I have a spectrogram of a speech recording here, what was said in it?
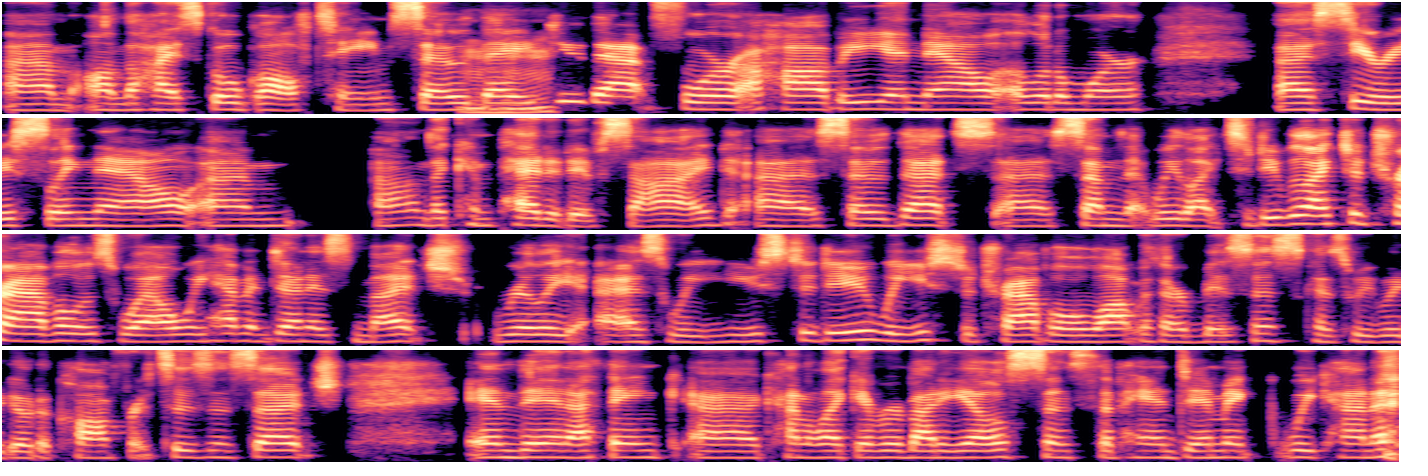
um, on the high school golf team. So mm-hmm. they do that for a hobby and now a little more uh, seriously now. Um, on the competitive side. Uh, so that's uh, some that we like to do. We like to travel as well. We haven't done as much really as we used to do. We used to travel a lot with our business because we would go to conferences and such. And then I think, uh, kind of like everybody else, since the pandemic, we kind of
